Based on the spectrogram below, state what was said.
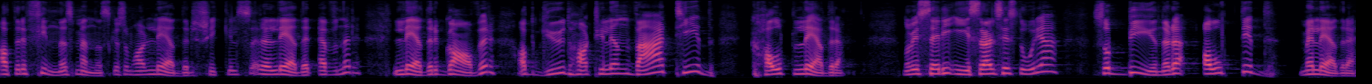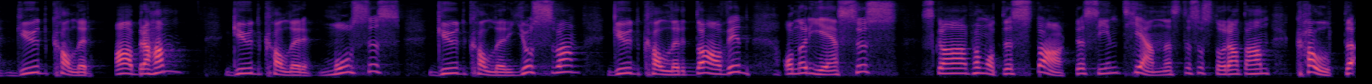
at det finnes mennesker som har lederskikkelse, eller lederevner, ledergaver. At Gud har til enhver tid kalt ledere. Når vi ser i Israels historie, så begynner det alltid med ledere. Gud kaller Abraham, Gud kaller Moses, Gud kaller Josva, Gud kaller David. Og når Jesus skal på en måte starte sin tjeneste, så står det at han kalte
